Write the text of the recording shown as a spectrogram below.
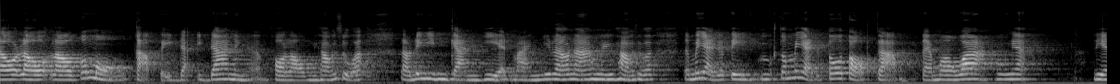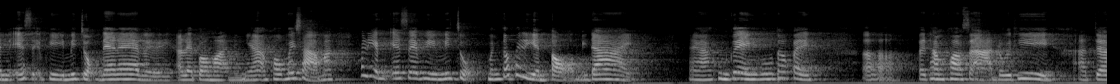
ราเราเราก็มองกลับไปอีกด้านอีกด้านหนึ่งอะพอเรามีความรู้สึกว่าเราได้ยินการเหยียดมาอย่างนี้แล้วนะมีความรู้สึกว่า แต่ไม่อยากจะตีก็ไม่อยากจะโต้ตอบกลับ แต่มองว่าพวกเนี้ย เรียน SAP ไม่จบแน่ ๆ เลย อะไรประมาณอย่างเงี้ยเพราะไม่สามารถถ้าเรียน SAP ไม่จบมันก็ไปเรียนต่อไม่ได้นะคะคุณก็เองคุณต้องไปเอ่อไปทำความสะอาดโดยที่อาจจะ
